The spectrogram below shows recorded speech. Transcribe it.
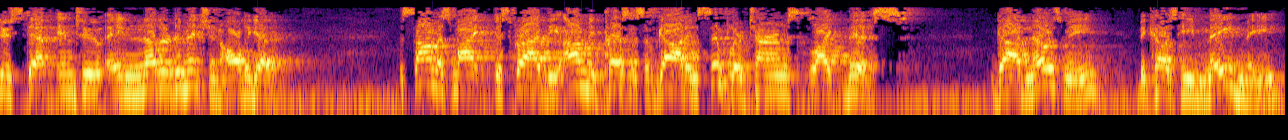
to step into another dimension altogether. The psalmist might describe the omnipresence of God in simpler terms like this God knows me because He made me,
